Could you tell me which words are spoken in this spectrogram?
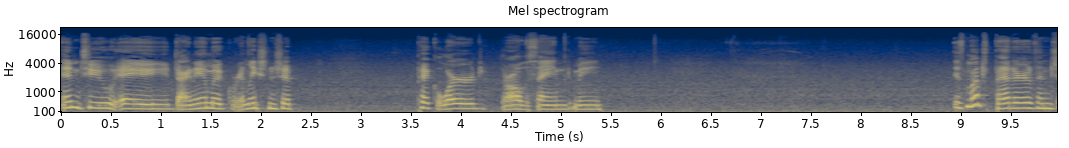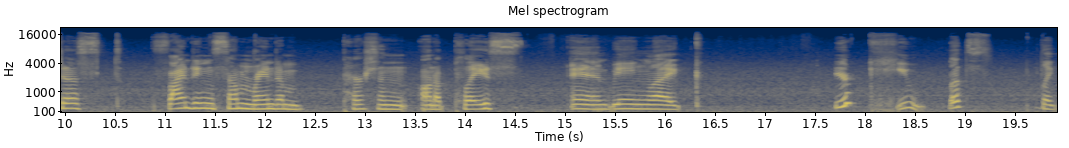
into a dynamic relationship. Pick a word, they're all the same to me. Is much better than just finding some random person on a place and being like, you're cute. Let's like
